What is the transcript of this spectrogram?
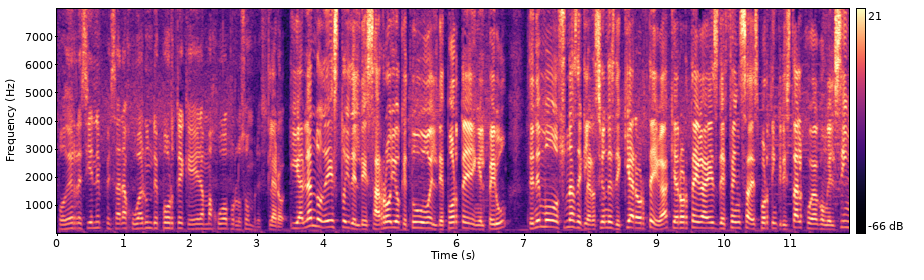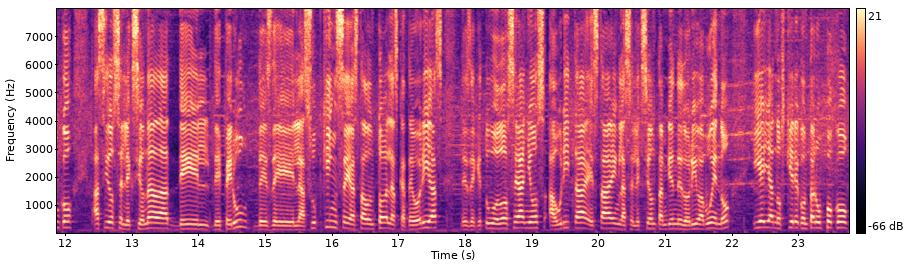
poder recién empezar a jugar un deporte que era más jugado por los hombres. Claro, y hablando de esto y del desarrollo que tuvo el deporte en el Perú, tenemos unas declaraciones de Kiara Ortega. Kiara Ortega es defensa de Sporting Cristal, juega con el 5, ha sido seleccionada del, de Perú desde la sub-15, ha estado en todas las categorías desde que tuvo 12 años, ahorita está en la selección también de Doriva Bueno y ella nos quiere contar un poco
